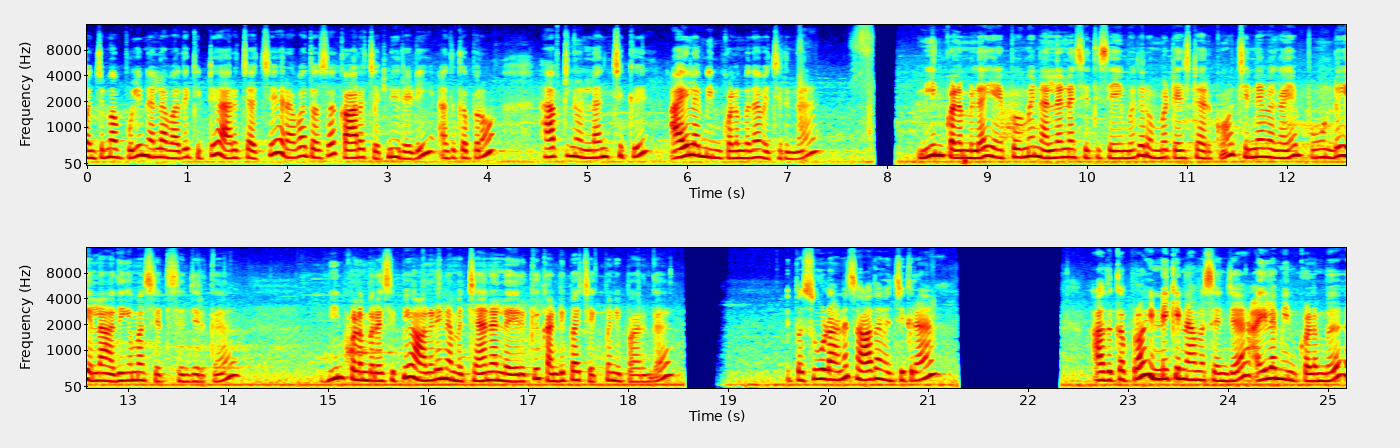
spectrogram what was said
கொஞ்சமாக புளி நல்லா வதக்கிட்டு அரைச்சாச்சு. ரவா தோசை கார சட்னி ரெடி. அதுக்கப்புறம் ஆஃப்டர்நூன் லஞ்சுக்கு அயில மீன் குழம்பு தான் வச்சுருந்தேன். மீன் குழம்புல எப்போவுமே நல்லெண்ணெய் சேர்த்து செய்யும்போது ரொம்ப டேஸ்ட்டாக இருக்கும். சின்ன வெங்காயம் பூண்டு எல்லாம் அதிகமாக சேர்த்து செஞ்சுருக்கேன். மீன் குழம்பு ரெசிபி ஆல்ரெடி நம்ம சேனலில் இருக்குது கண்டிப்பாக செக் பண்ணி பாருங்கள் இப்போ சூடான சாதம் வச்சுக்கிறேன். அதுக்கப்புறம் இன்றைக்கி நாம் செஞ்ச அயில மீன் குழம்பு.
